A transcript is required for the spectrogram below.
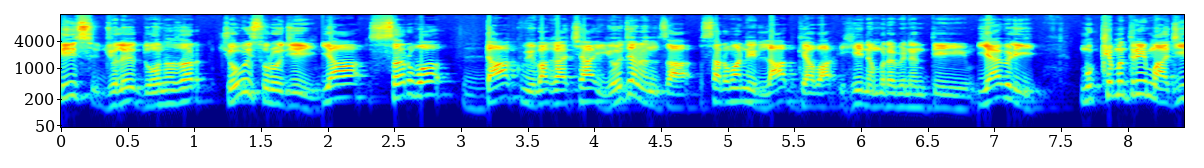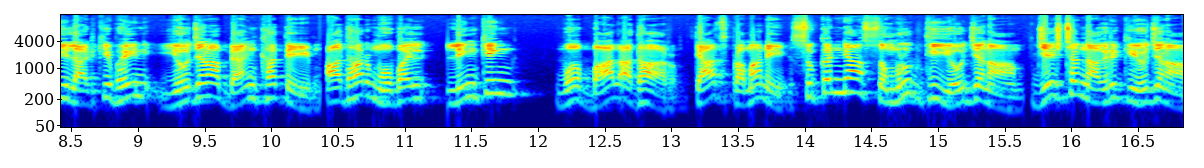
तीस जुलै दोन हजार चोवीस रोजी या सर्व डाक विभागाच्या योजनांचा सर्वांनी लाभ घ्यावा ही नम्र विनंती. यावेळी मुख्यमंत्री माझी लाडकी बहीण योजना बँक खाते आधार मोबाईल लिंकिंग व बाल आधार त्याचप्रमाणे सुकन्या समृद्धी योजना ज्येष्ठ नागरिक योजना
